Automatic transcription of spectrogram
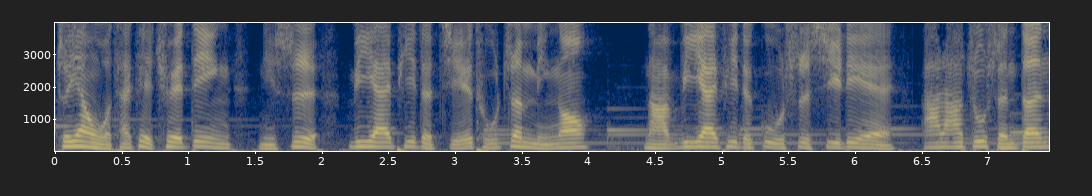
这样我才可以确定你是 VIP 的截图证明哦。那 VIP 的故事系列《阿拉猪神灯》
